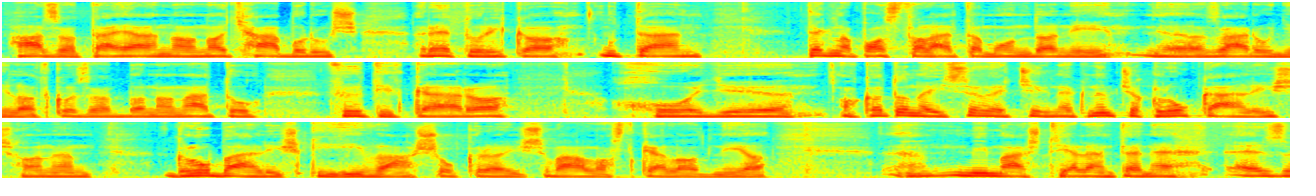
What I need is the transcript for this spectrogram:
házatáján a nagy háborús retorika után Tegnap azt találta mondani eh, az árónyilatkozatban a NATO főtitkára, hogy eh, a katonai szövetségnek nem csak lokális, hanem globális kihívásokra is választ kell adnia. Eh, mi mást jelentene ez,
